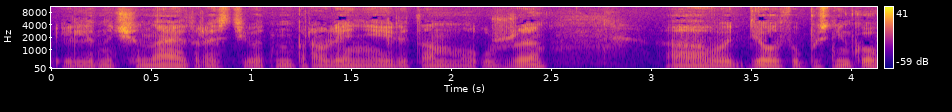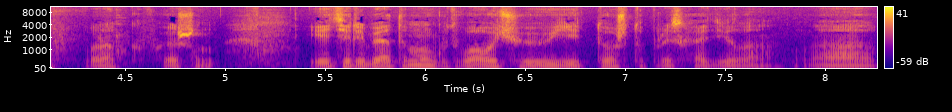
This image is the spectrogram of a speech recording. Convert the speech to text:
или начинают расти в этом направлении, или там уже а, делают выпускников в рамках fashion. И эти ребята могут воочию увидеть то, что происходило а,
